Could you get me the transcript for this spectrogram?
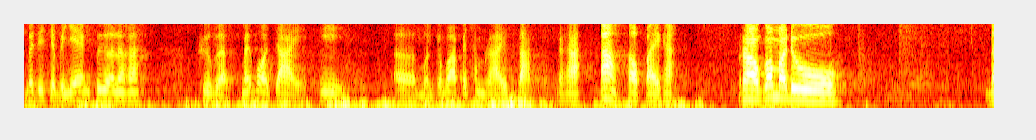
ไม่ได้จะไปแย่งเสื้อนะคะ คือแบบไม่พอใจที่เเหมือนกับว่าไปทำร้ายสัตว์นะคะอะต่อไปค่ะ เราก็มาดูใน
